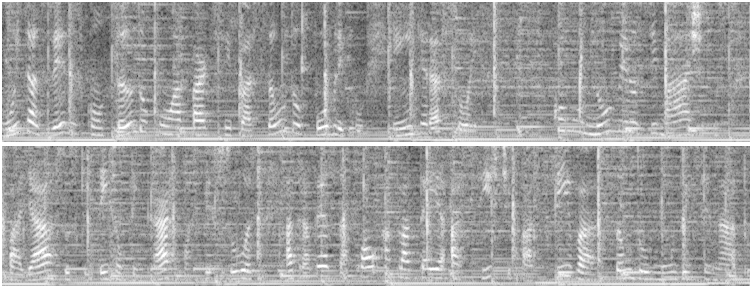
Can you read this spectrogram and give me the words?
muitas vezes contando com a participação do público em interações, como números de mágicos, palhaços que tentam brincar com as pessoas, através da qual a plateia assiste passiva à ação do mundo encenado.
